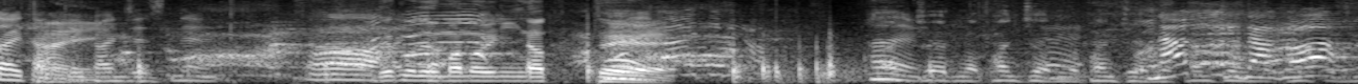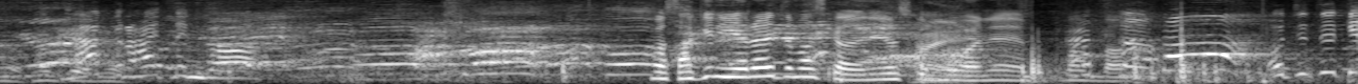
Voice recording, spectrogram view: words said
えたという感じですね。あ。で、ここで馬乗りになって、はい。パはい。ンチあるのパンチあるのパンチあるのナックルだぞ。ナックル入ってんぞまあ、先にやられてますからね、よしこの方はね、バンバン。落ち着け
